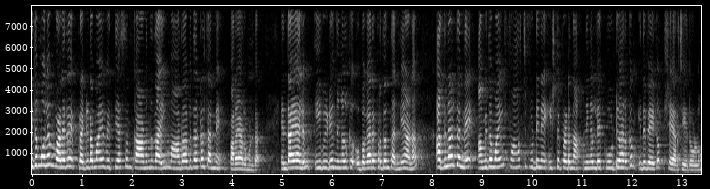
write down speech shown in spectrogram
ഇതുമൂലം വളരെ പ്രകടമായ വ്യത്യാസം കാണുന്നതായി മാതാപിതാക്കൾ തന്നെ പറയാറുമുണ്ട്. എന്തായാലും ഈ വീഡിയോ നിങ്ങൾക്ക് ഉപകാരപ്രദം തന്നെയാണ്. അതിനാൽ തന്നെ അമിതമായി ഫാസ്റ്റ് ഫുഡിനെ ഇഷ്ടപ്പെടുന്ന നിങ്ങളുടെ കൂട്ടുകാർക്കും ഇത് വേഗം ഷെയർ ചെയ്തോളൂ.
